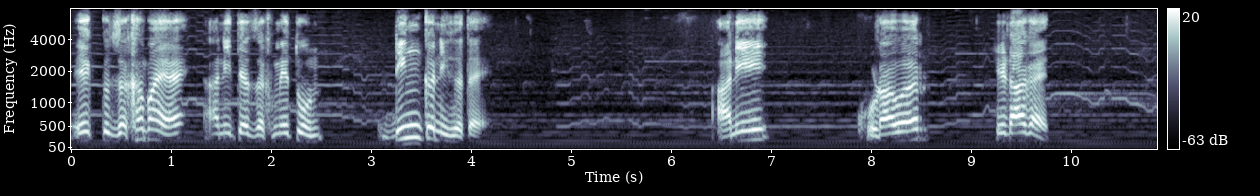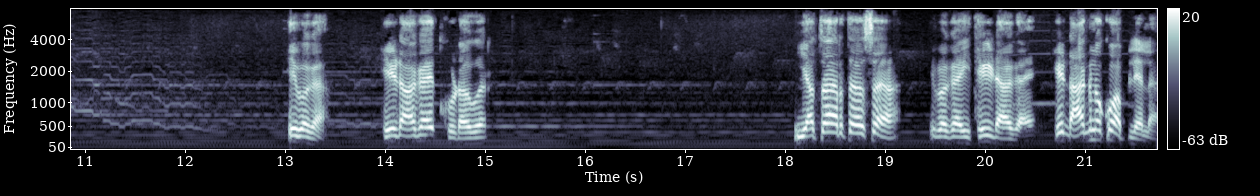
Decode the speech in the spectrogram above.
एक जखम आहे आणि त्या जखमेतून डिंक निघत आहे. आणि खोडावर हे डाग आहेत. हे बघा. हे डाग आहेत खोडावर. याचा अर्थ असा की बघा इथेही डाग आहे. हे डाग नको आपल्याला.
